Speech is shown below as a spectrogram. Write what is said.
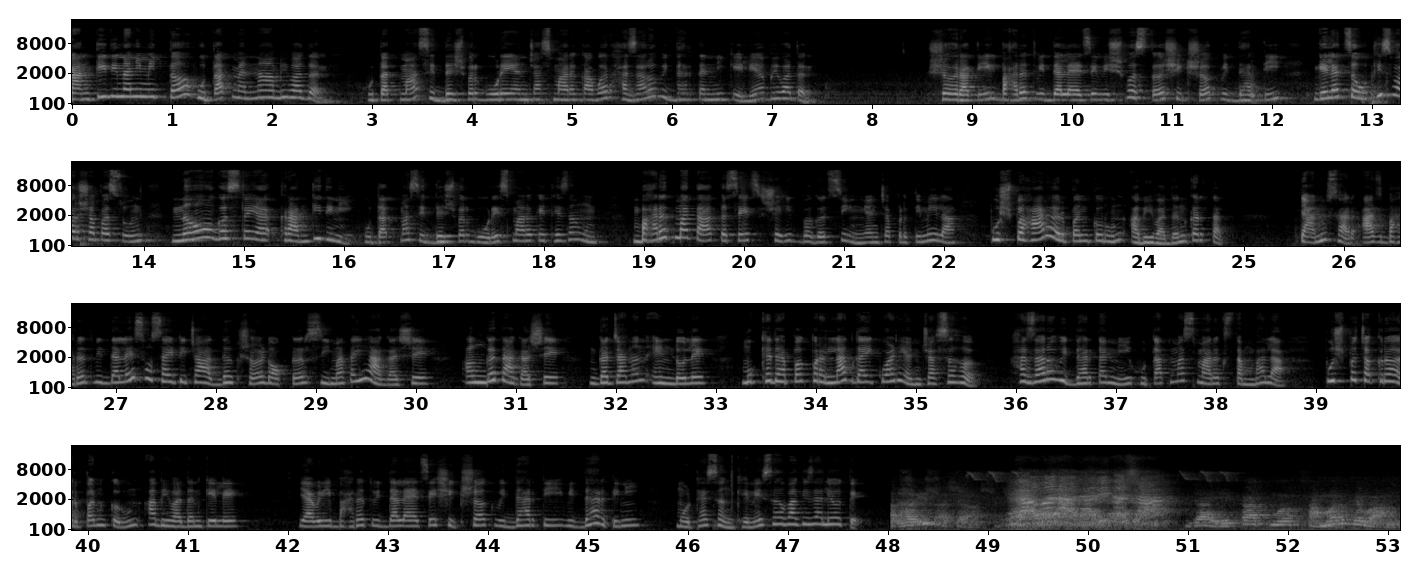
क्रांती दिनानिमित्त हुतात्म्यांना अभिवादन. हुतात्मा सिद्धेश्वर गोरे यांच्या स्मारकावर हजारो विद्यार्थ्यांनी केले अभिवादन. शहरातील भारत विद्यालयाचे विश्वस्त शिक्षक विद्यार्थी गेल्या चौतीस वर्षापासून नऊ ऑगस्ट या क्रांतीदिनी हुतात्मा सिद्धेश्वर गोरे स्मारक येथे जाऊन भारतमाता तसेच शहीद भगतसिंग यांच्या प्रतिमेला पुष्पहार अर्पण करून अभिवादन करतात. त्यानुसार आज भारत विद्यालय सोसायटीच्या अध्यक्ष डॉक्टर सीमाताई आगाशे अंगत आगाशे गजानन एंडोले मुख्याध्यापक प्रल्हाद गायकवाड यांच्यासह हजारो विद्यार्थ्यांनी हुतात्मा स्मारक स्तंभाला पुष्पचक्र अर्पण करून अभिवादन केले. यावेळी भारत विद्यालयाचे शिक्षक विद्यार्थी विद्यार्थिनी मोठ्या संख्येने सहभागी झाले होते. आधारित अशा ज्या एकात्म सामर्थ्यवान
